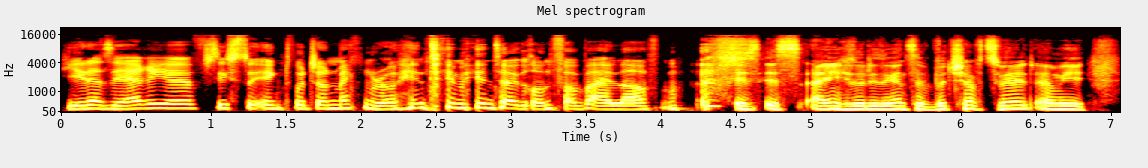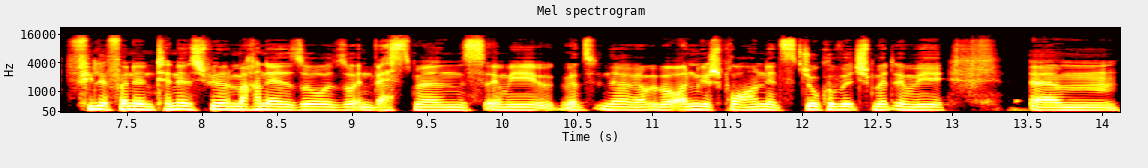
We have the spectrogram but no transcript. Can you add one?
jeder Serie siehst du irgendwo John McEnroe hinter im Hintergrund vorbeilaufen. es ist eigentlich so diese ganze Wirtschaftswelt. Irgendwie viele von den Tennisspielern machen ja so, so Investments. Irgendwie, wir haben über On gesprochen, jetzt Djokovic mit irgendwie ähm,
